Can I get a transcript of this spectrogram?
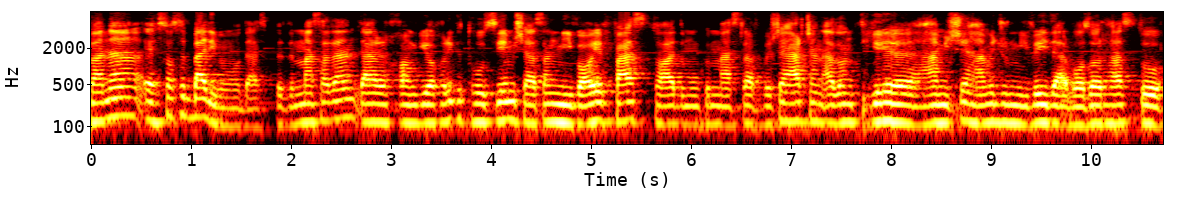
و نه احساس بدی به ما دست بده. مثلا در خامگیاخوری که توصیه میشه اصلا میوه های فست تا حد ممکن مصرف بشه هرچند الان دیگه همیشه همه جور میوهی در بازار هست و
